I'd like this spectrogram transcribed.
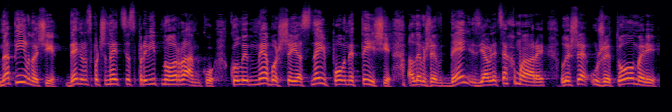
На півночі день розпочнеться з привітного ранку, коли небо ще ясне і повне тиші, але вже вдень з'являться хмари. Лише у Житомирі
